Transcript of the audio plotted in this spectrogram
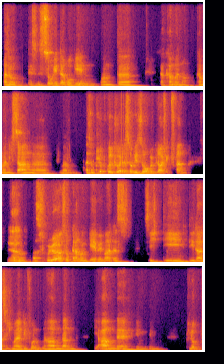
also es ist so heterogen und äh, da kann man, kann man nicht sagen, äh, also Clubkultur ist sowieso rückläufig, Frank. Ja. Also was früher so gang und gäbe war, dass sich die, die da sich mal gefunden haben, dann die Abende im, im Club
